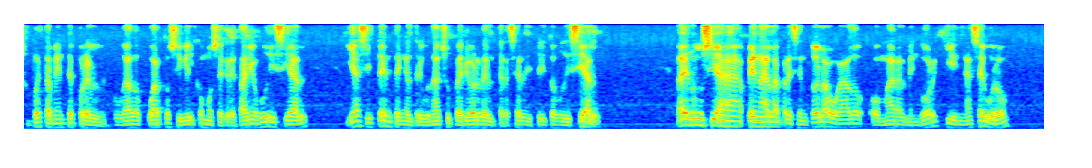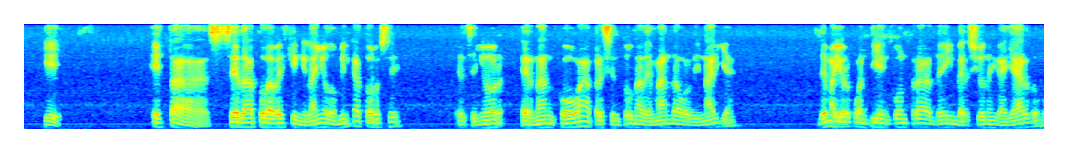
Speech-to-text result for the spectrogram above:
supuestamente por el juzgado cuarto civil como secretario judicial y asistente en el Tribunal Superior del Tercer Distrito Judicial. La denuncia penal la presentó el abogado Omar Almengor, quien aseguró que esta se da toda vez que en el año 2014 el señor Hernán Cova presentó una demanda ordinaria de mayor cuantía en contra de Inversiones Gallardo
